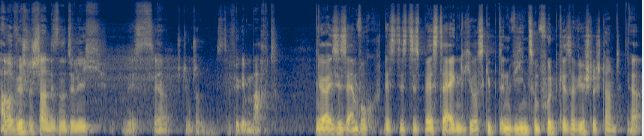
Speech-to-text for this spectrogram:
Aber Würstelstand ist natürlich, ist, ja, stimmt schon, ist dafür gemacht. ja, es ist einfach, das, das ist das Beste eigentlich, was es gibt in Wien zum ein Würstelstand. Ja.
